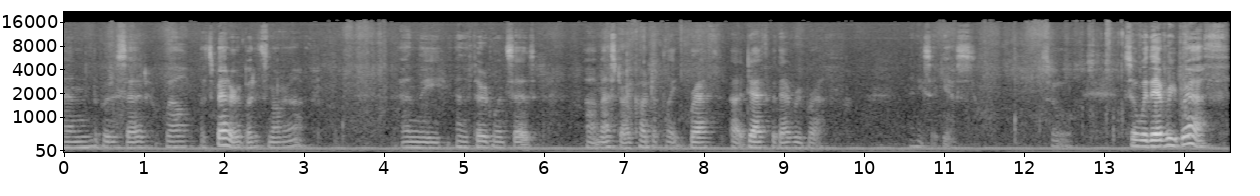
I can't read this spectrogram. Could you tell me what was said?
And the Buddha said, Well, that's better, but it's not enough. And the, and the third one says, uh, Master, I contemplate breath, uh, death with every breath. And he said, Yes. So, so with every breath,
